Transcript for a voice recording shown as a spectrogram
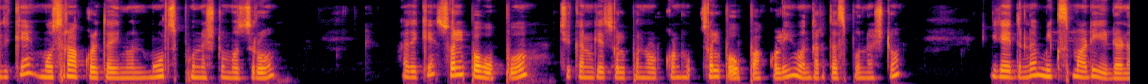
ಇದಕ್ಕೆ ಮೊಸರು ಹಾಕ್ಕೊಳ್ತಾ ಇದ್ದೀನಿ ಒಂದು ಮೂರು ಸ್ಪೂನಷ್ಟು ಮೊಸರು. ಅದಕ್ಕೆ ಸ್ವಲ್ಪ ಉಪ್ಪು ಚಿಕನ್ಗೆ ಸ್ವಲ್ಪ ನೋಡ್ಕೊಂಡು ಸ್ವಲ್ಪ ಉಪ್ಪು ಹಾಕ್ಕೊಳ್ಳಿ, ಒಂದು ಅರ್ಧ ಸ್ಪೂನಷ್ಟು ಈಗ ಇದನ್ನು ಮಿಕ್ಸ್ ಮಾಡಿ ಇಡೋಣ.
